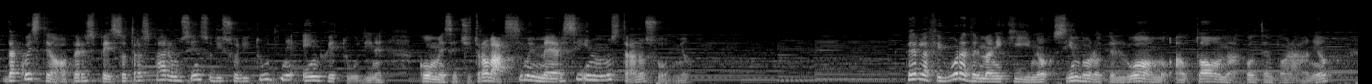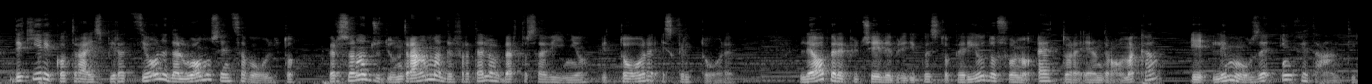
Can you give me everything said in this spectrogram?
Da queste opere spesso traspare un senso di solitudine e inquietudine, come se ci trovassimo immersi in uno strano sogno. Per la figura del manichino, simbolo dell'uomo automa contemporaneo, De Chirico trae ispirazione dall'uomo senza volto, personaggio di un dramma del fratello Alberto Savinio, pittore e scrittore. Le opere più celebri di questo periodo sono Ettore e Andromaca e Le Muse inquietanti.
